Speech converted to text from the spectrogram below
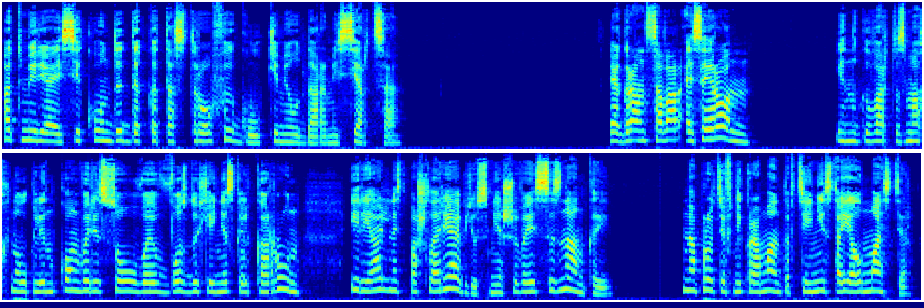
отмеряя секунды до катастрофы гулкими ударами сердца. «Эгран Савар Эсейрон!» Ингвард взмахнул клинком, вырисовывая в воздухе несколько рун, и реальность пошла рябью, смешиваясь с изнанкой. Напротив некроманта в тени стоял мастер —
